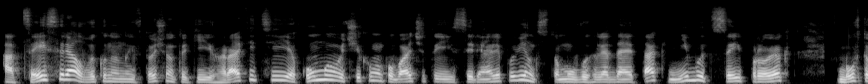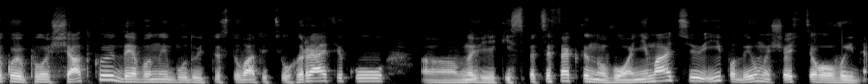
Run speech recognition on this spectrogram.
А цей серіал виконаний в точно такій графіці, яку ми очікуємо побачити і серіалі по Вінкс. Тому виглядає так, ніби цей проект був такою площадкою, де вони будуть тестувати цю графіку, е, нові якісь спецефекти, нову анімацію, і подивимося, що з цього вийде.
